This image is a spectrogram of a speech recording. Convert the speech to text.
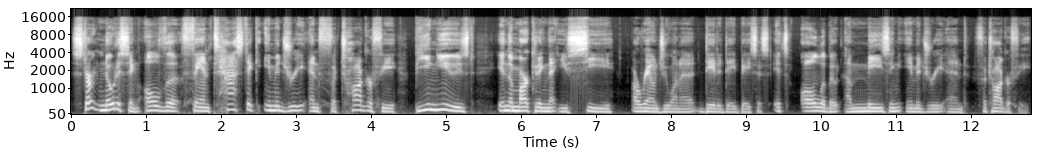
Start noticing all the fantastic imagery and photography being used in the marketing that you see around you on a day to day basis. It's all about amazing imagery and photography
